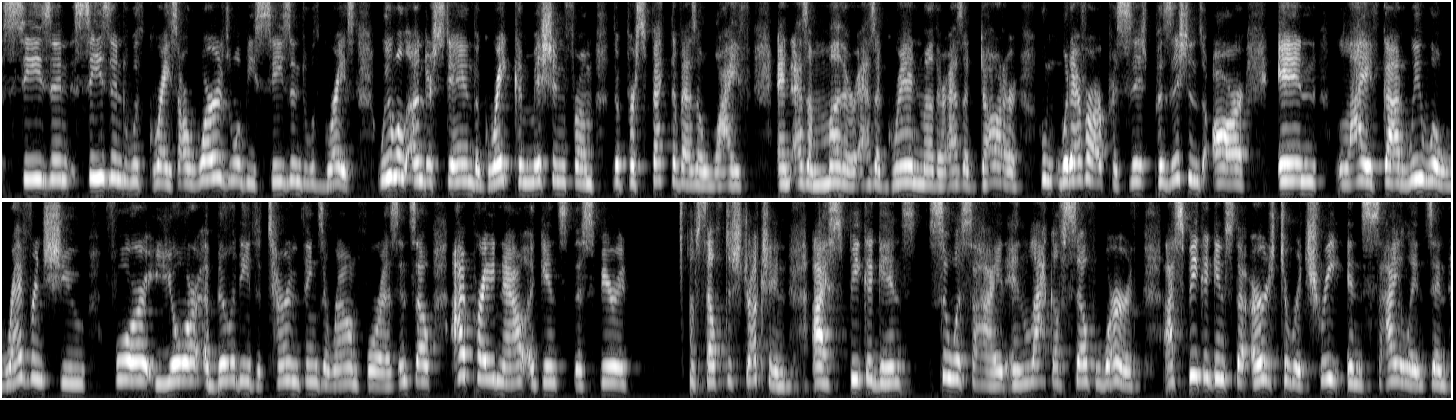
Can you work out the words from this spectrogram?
seasoned, seasoned with grace. Our words will be seasoned with grace. We will understand the great commission from the perspective as a wife and as a mother, as a grandmother, as a daughter, who, whatever our posi- positions are in life, God, we will reverence you for your ability to turn things around for us. And so I pray now against the spirit of self destruction. I speak against suicide and lack of self worth. I speak against the urge to retreat in silence and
